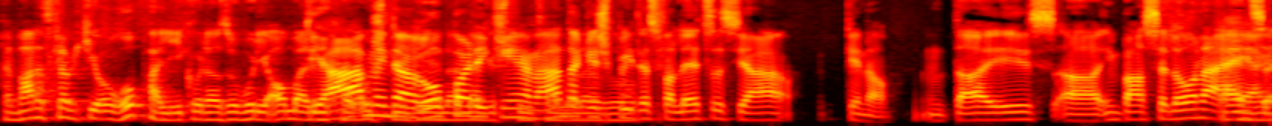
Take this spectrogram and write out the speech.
Dann war das, glaube ich, die Europa League oder so, wo die auch mal Die haben in der Europa League gegeneinander gespielt, So. das war letztes Jahr, genau. Und da ist äh, in Barcelona Ja, ja,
